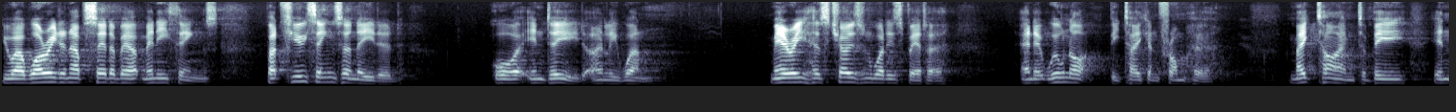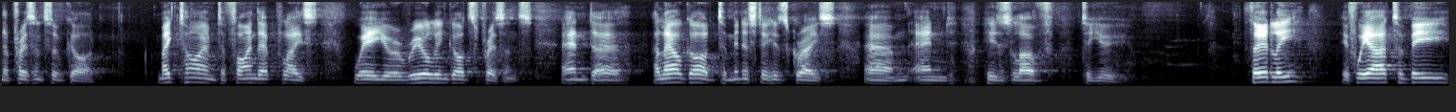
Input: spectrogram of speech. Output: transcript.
You are worried and upset about many things, but few things are needed, or indeed only one. Mary has chosen what is better, and it will not be taken from her. Make time to be in the presence of God. Make time to find that place where you're real in God's presence and uh, Allow God to minister His grace um, and His love to you. Thirdly, if we are to be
